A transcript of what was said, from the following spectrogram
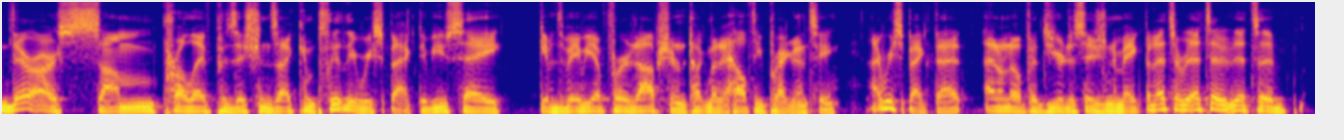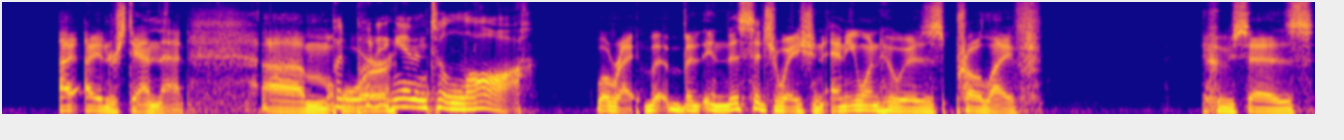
There are some pro life positions I completely respect. If you say, give the baby up for adoption, I'm talking about a healthy pregnancy, I respect that. I don't know if it's your decision to make, but that's a, that's a, that's a, I, I understand that. Um, But or, putting it into law. Well, right. But, but in this situation, anyone who is pro life who says,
